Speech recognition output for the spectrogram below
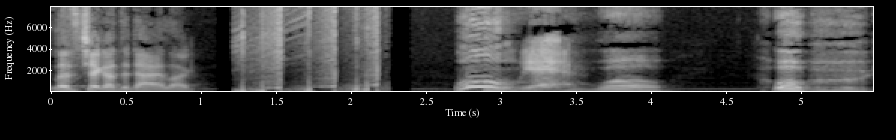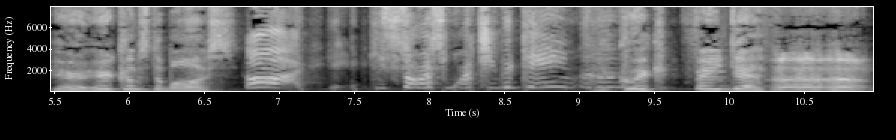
Let's check out the dialogue. Woo, yeah. Wow. Oh, here, here comes the boss. Oh, he, he saw us watching the game. Quick, feign death.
